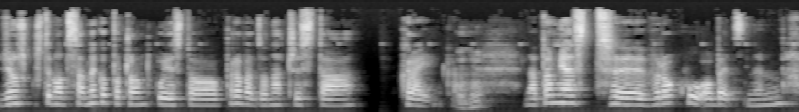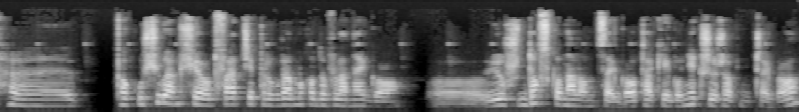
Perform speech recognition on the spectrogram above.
W związku z tym od samego początku jest to prowadzona czysta krainka. Mhm. Natomiast e, w roku obecnym e, pokusiłam się o otwarcie programu hodowlanego, e, już doskonalącego, takiego niekrzyżowniczego,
